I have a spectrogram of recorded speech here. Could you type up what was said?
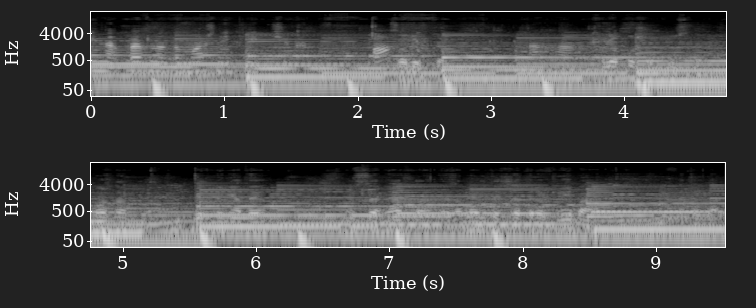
І напевно домашній хлібчик. А? Залівка. Ага. Я пишу вкусний. Можна підміняти усе м'ясо і замовити 4 хліба. і так далі.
